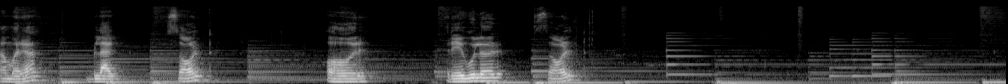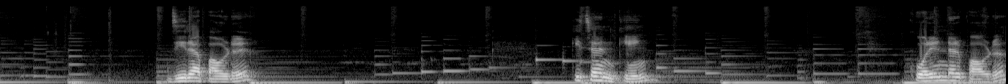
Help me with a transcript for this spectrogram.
हमारा ब्लैक सॉल्ट और रेगुलर सॉल्ट। जीरा powder, kitchen king, coriander powder,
